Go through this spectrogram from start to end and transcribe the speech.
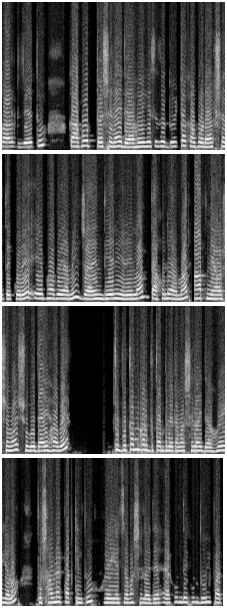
ঘর যেহেতু কাপড়টা সেলাই দেওয়া হয়ে গেছে, তো দুইটা কাপড় একসাথে করে এভাবে আমি জয়েন দিয়ে নিয়ে নিলাম। তাহলে আমার মাপ নেওয়ার সময় সুবিধাই হবে। তো বোতাম ঘর, বোতাম প্লেট আমার সেলাই দেওয়া হয়ে গেল। তো সামনের পাট কিন্তু হয়ে গেছে আমার সেলাই দেওয়া এখন দেখুন দুই পাট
